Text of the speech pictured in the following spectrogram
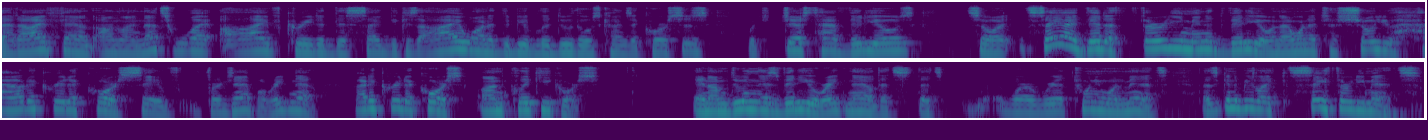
that I found online that's why I've created this site because I wanted to be able to do those kinds of courses which just have videos. So say I did a 30 minute video and I wanted to show you how to create a course. Say for example right now how to create a course on click eCourse. And I'm doing this video right now that's that's where we're at 21 minutes. That's going to be like say 30 minutes.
